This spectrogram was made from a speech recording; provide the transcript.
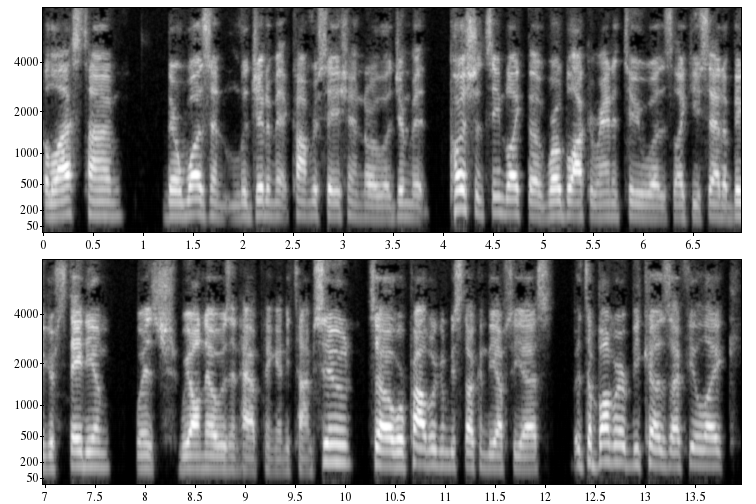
the last time there wasn't legitimate conversation or legitimate push, it seemed like the roadblock it ran into was, like you said, a bigger stadium, which we all know isn't happening anytime soon. So we're probably going to be stuck in the FCS. it's a bummer because I feel like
